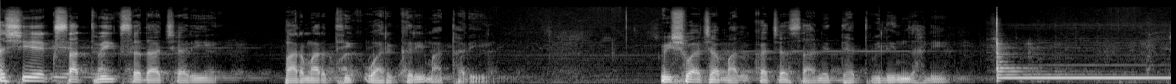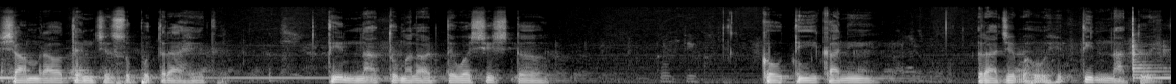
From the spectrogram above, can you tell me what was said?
अशी एक सात्विक सदाचारी पारमार्थिक वारकरी माथारी विश्वाच्या मालकाच्या सानिध्यात विलीन झाली. शामराव त्यांचे सुपुत्र आहेत. तीन नातू मला वाटते वशिष्ठ कौतिक आणि राजेभाऊ हे तीन नातू आहेत.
